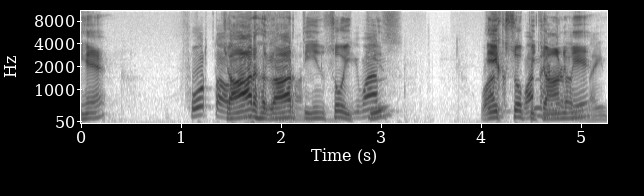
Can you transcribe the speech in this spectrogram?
हैं। चार हज़ार तीन सौ इक्कीस एक सौ पचानवे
